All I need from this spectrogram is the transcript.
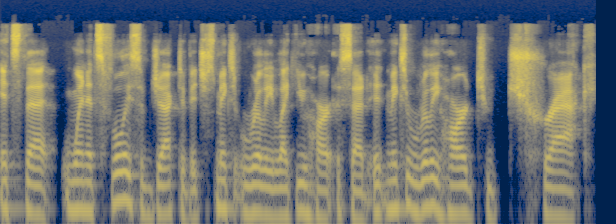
It's that when it's fully subjective, it just makes it really, like you Hart said, it makes it really hard to track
